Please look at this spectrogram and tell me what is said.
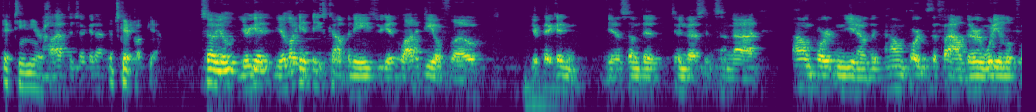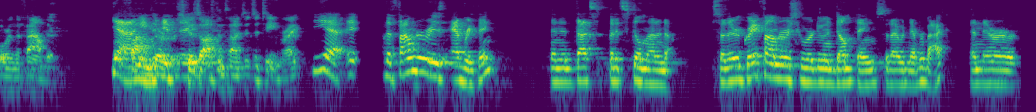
fifteen years. I'll have to check it out. It's a great book, yeah. So you'll, you're you're looking at these companies. You get a lot of deal flow. You're picking you know some to, to invest in, some not. How important you know the, how important is the founder, what do you look for in the founder? Yeah, I mean, because oftentimes it's a team, right? Yeah, it, the founder is everything, and that's but it's still not enough. So there are great founders who are doing dumb things that I would never back, and there are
